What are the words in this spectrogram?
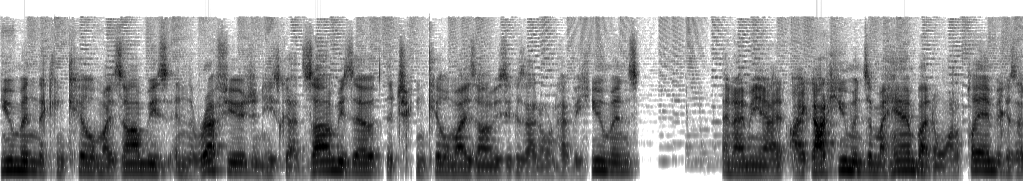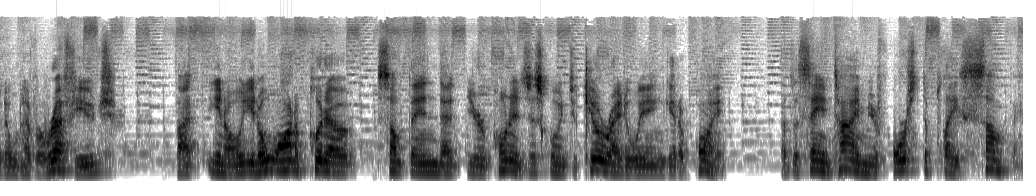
human that can kill my zombies in the refuge, and he's got zombies out that can kill my zombies because I don't have the humans. And I mean, I, I got humans in my hand, but I don't want to play them because I don't have a refuge. But you know, you don't want to put out something that your opponent is just going to kill right away and get a point. At the same time, you're forced to play something.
